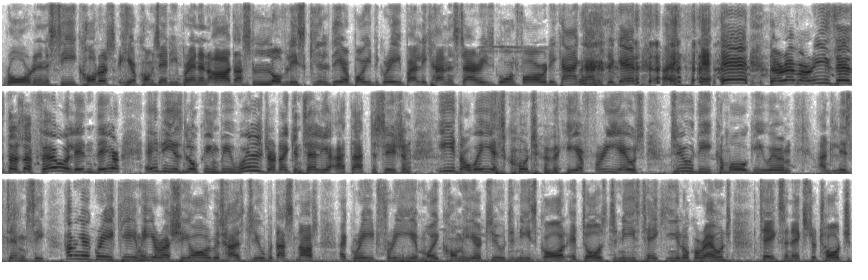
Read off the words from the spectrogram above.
Rower-Inistioge colours. Here comes Eddie Brennan. Ah, that's lovely skill there by the great Ballycallan star. He's going forward. He can't catch it again. the referee says there's a foul in there. Eddie is looking bewildered, I can tell you, at that decision. Either way, it's going to be a free out to the Camogie women and Liz Dempsey having a great game here as she always has to, but that's not a great free. It might come here to Denise Gaule. It does. Denise taking a look around, takes an extra touch,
